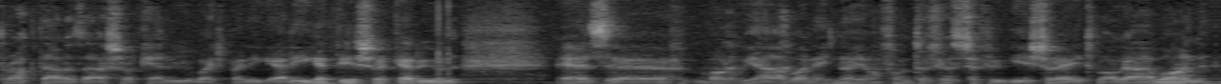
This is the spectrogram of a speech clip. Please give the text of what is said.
traktározásra kerül, vagy pedig elégetésre kerül. Ez valójában egy nagyon fontos összefüggés rejt magában,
